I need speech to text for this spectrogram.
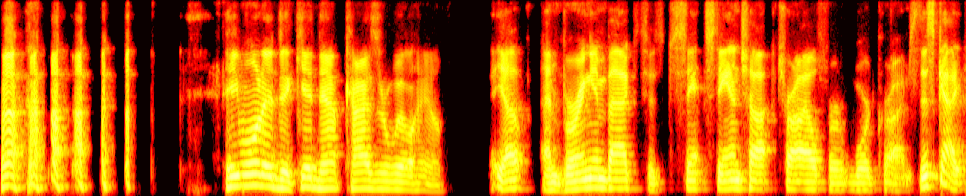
he wanted to kidnap Kaiser Wilhelm. Yep, and bring him back to stand trial for war crimes. This guy,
